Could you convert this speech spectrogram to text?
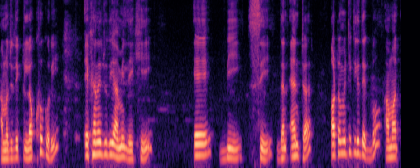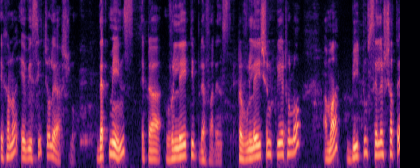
আমরা যদি একটু লক্ষ্য করি, এখানে যদি আমি লিখি A B C then enter automatically দেখব আমার এখানেও এবিসি চলে আসলো। দ্যাট মিনস এটা রিলেটিভ রেফারেন্স একটা রিলেশন ক্রিয়েট হলো আমার বি টু সেলের সাথে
